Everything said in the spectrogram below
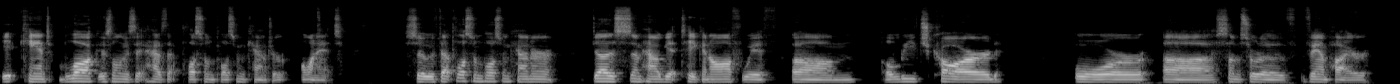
it can't block as long as it has that plus one plus one counter on it. So, if that plus one plus one counter does somehow get taken off with um, a leech card or uh, some sort of vampire,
